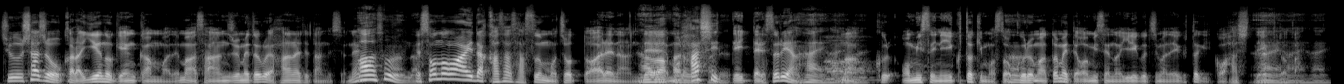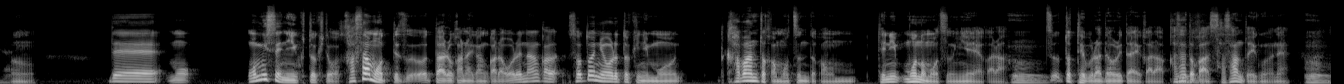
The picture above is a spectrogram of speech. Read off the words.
駐車場から家の玄関まで、まあ30メートルぐらい離れてたんですよね。ああ、そうなんだで。その間傘さすんもちょっとあれなんであわかる、もう走って行ったりするやん。はいはいまあ、くお店に行く時もそう、うん車止めてお店の入り口まで行く時こう走っていくとかはい。はいはいはいうん。で、もう、お店に行く時とか傘持ってずーっと歩かないかんから、俺なんか外におる時にもう、カバンとか持つんとかも手に物持つん嫌やから、うん。ずっと手ぶらで降りたいから、傘とか刺さんと行くよね。うん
